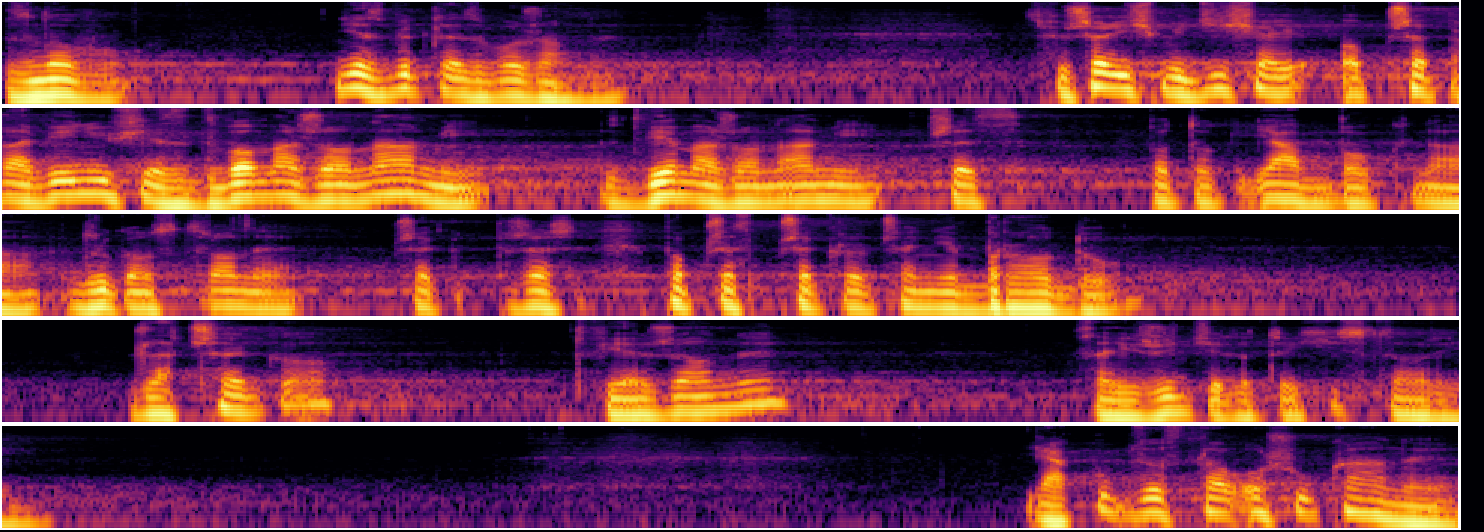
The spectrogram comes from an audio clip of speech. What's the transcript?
Znowu niezwykle złożone. Słyszeliśmy dzisiaj o przeprawieniu się z dwoma żonami, z dwiema żonami przez potok Jabłok na drugą stronę poprzez przekroczenie brodu. Dlaczego dwie żony? Zajrzyjcie do tej historii. Jakub został oszukany,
